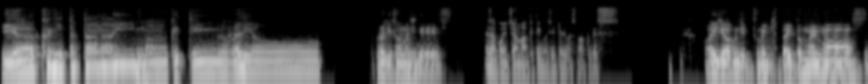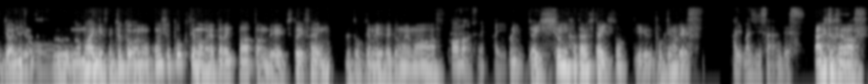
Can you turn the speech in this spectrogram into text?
役に立たないマーケティングラディオ。プロデューサーのマジです。皆さん、こんにちは。マーケティングを教えております。マークです。はい、じゃあ本日も行きたいと思います。じゃあニュースの前にですね、ちょっとあの今週トークテーマがやたらいっぱいあったんで、ちょっと最後もトークテーマ入れたいと思います。あ、そうなんですね。はい。はい、じゃあ一緒に働きたい人っていうトークテーマです。はい、マジさんです。ありがとうございます。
